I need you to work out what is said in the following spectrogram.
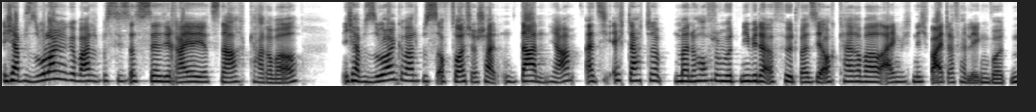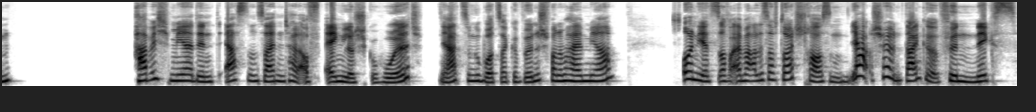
Ich habe so lange gewartet, bis die, das ist ja die Reihe jetzt nach Caraval. Ich habe so lange gewartet, bis es auf Deutsch erscheint. Und dann, ja, als ich echt dachte, meine Hoffnung wird nie wieder erfüllt, weil sie auch Caraval eigentlich nicht weiter verlegen wollten, habe ich mir den ersten und zweiten Teil auf Englisch geholt. Ja, zum Geburtstag gewünscht von einem halben Jahr. Und jetzt ist auf einmal alles auf Deutsch draußen. Ja, schön, danke für nix.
